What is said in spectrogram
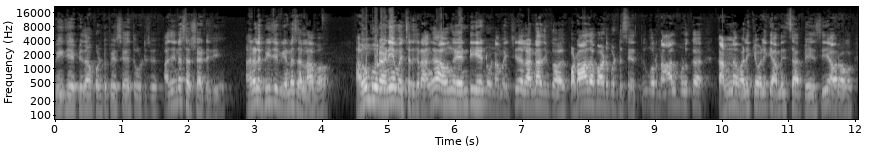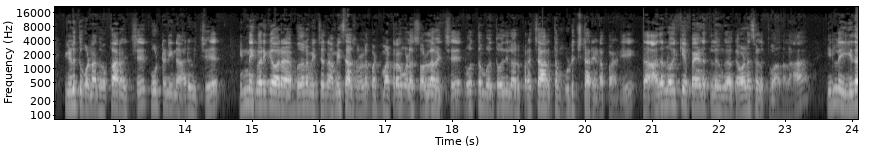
பிஜேபி தான் கொண்டு போய் சேர்த்து விட்டுச்சு. அது என்ன சார் ஸ்ட்ராட்டஜி அதனால பிஜேபிக்கு என்ன சார் லாபம்? அவங்க ஒரு அணி அமைச்சிருக்கிறாங்க அவங்க என்டிஏன்னு ஒன்று அமைச்சு அதில் அண்ணாதிமுக படாத பாடுபட்டு சேர்த்து ஒரு நாள் முழுக்க கண்ணை வலிக்க வலிக்க அமித்ஷா பேசி அவரை இழுத்து கொண்டாந்து உட்கார வச்சு கூட்டணின்னு அறிவிச்சு இன்னைக்கு வரைக்கும் அவரை முதலமைச்சர்னு அமித்ஷா சொல்லலை பட் மற்றவங்கள சொல்ல வச்சு நூற்றம்பது தொகுதியில் அவர் பிரச்சாரத்தை முடிச்சிட்டார் எடப்பாடி. அதை நோக்கிய பயணத்தில் இவங்க கவனம் செலுத்துவாங்களா? இல்லை இதை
